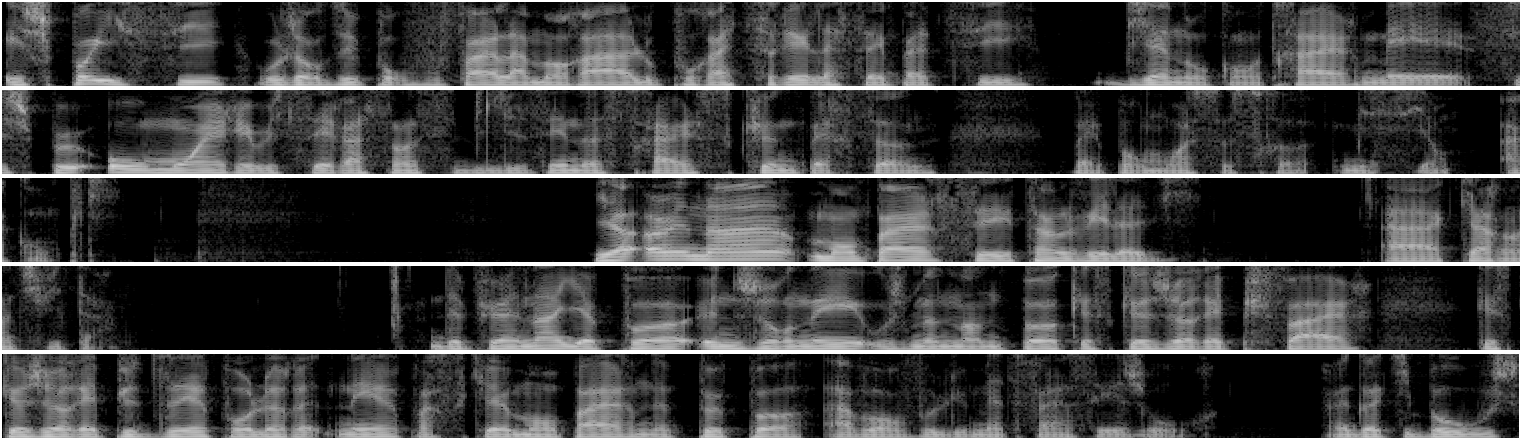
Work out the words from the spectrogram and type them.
et je suis pas ici aujourd'hui pour vous faire la morale ou pour attirer la sympathie, bien au contraire, mais si je peux au moins réussir à sensibiliser ne serait-ce qu'une personne, ben pour moi ce sera mission accomplie. Il y a un an, mon père s'est enlevé la vie à 48 ans. Depuis un an, il n'y a pas une journée où je me demande pas qu'est-ce que j'aurais pu faire, qu'est-ce que j'aurais pu dire pour le retenir parce que mon père ne peut pas avoir voulu mettre fin à ses jours. Un gars qui bouge,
